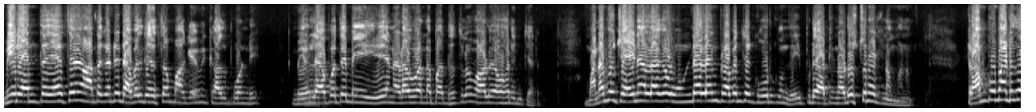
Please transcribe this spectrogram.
మీరు ఎంత చేస్తే అంతకంటే డబల్ చేస్తాం మాకేమి కాదు పోండి. మేము లేకపోతే మీ ఇదే నడవు అన్న పద్ధతిలో వాళ్ళు వ్యవహరించారు. మనము చైనా లాగా ఉండాలని ప్రపంచం కోరుకుంది. ఇప్పుడు అటు నడుస్తున్నట్టున్నాం మనం. ట్రంప్ మటుకు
